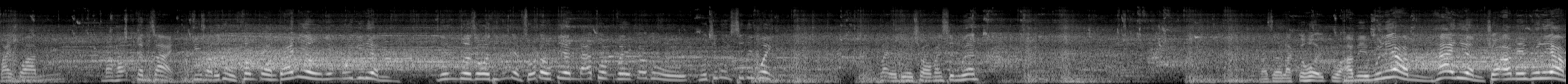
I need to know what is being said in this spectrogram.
bài toán mà họ cần giải. Khi mà đối thủ không còn quá nhiều những mũi ghi điểm, nhưng vừa rồi thì những điểm số đầu tiên đã thuộc về cao thủ Hồ Chí Minh City Wing. Lại được đưa cho Vincent Nguyễn và giờ là cơ hội của Amir William hai điểm cho Amir William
